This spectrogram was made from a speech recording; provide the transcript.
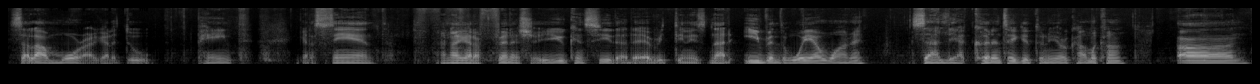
it's a lot more I gotta do. Paint, gotta sand, and I gotta finish it. You can see that everything is not even the way I want it. Sadly, I couldn't take it to New York Comic Con. And,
